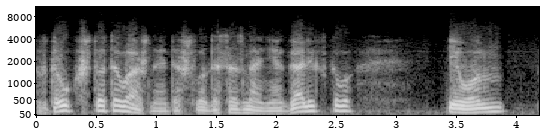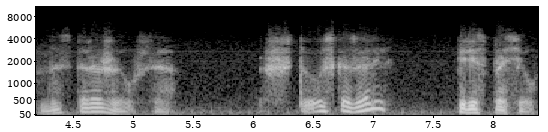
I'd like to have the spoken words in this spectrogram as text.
Вдруг что-то важное дошло до сознания Галицкого, и он насторожился. «Что вы сказали?» — переспросил.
